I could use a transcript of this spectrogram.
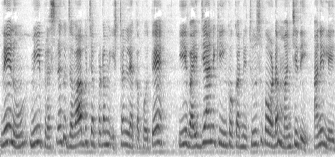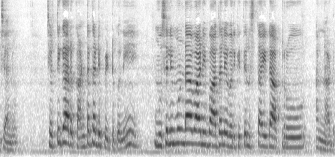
నేను మీ ప్రశ్నకు జవాబు చెప్పడం ఇష్టం లేకపోతే ఈ వైద్యానికి ఇంకొకరిని చూసుకోవడం మంచిది అని లేచాను. చెట్టిగారు కంటతడి పెట్టుకుని ముసలిముండా వాడి బాధలు ఎవరికి తెలుస్తాయి డాక్టరు? అన్నాడు.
